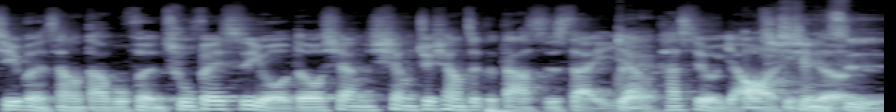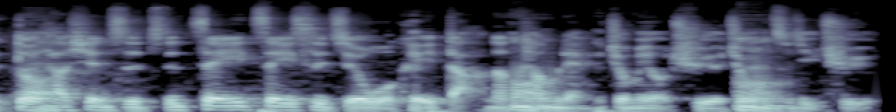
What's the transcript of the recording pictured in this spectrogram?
基本上大部分，除非是有的像像就像这个大师赛一样，它是有邀请的，哦、限制对，它限制这这一这一次只有我可以打，那他们两个就没有去，嗯、就我自己去。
